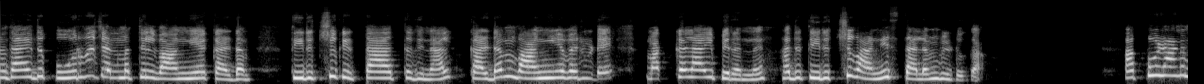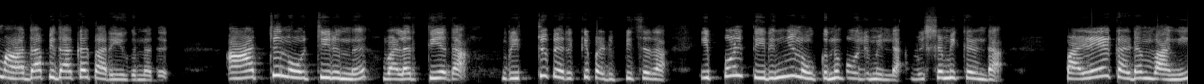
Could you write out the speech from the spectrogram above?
അതായത് പൂർവജന്മത്തിൽ വാങ്ങിയ കടം തിരിച്ചു കിട്ടാത്തതിനാൽ കടം വാങ്ങിയവരുടെ മക്കളായി പിറന്ന് അത് തിരിച്ചു വാങ്ങി സ്ഥലം വിടുക. അപ്പോഴാണ് മാതാപിതാക്കൾ പറയുന്നത് ആറ്റു നോറ്റിരുന്ന് വളർത്തിയതാ വിറ്റുപെറുക്കി പഠിപ്പിച്ചതാ ഇപ്പോൾ തിരിഞ്ഞു നോക്കുന്നു പോലുമില്ല വിഷമിക്കണ്ട പഴയ കടം വാങ്ങി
